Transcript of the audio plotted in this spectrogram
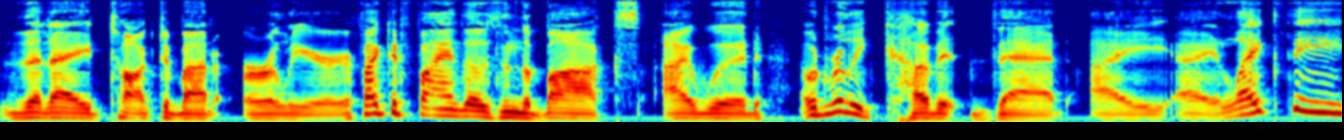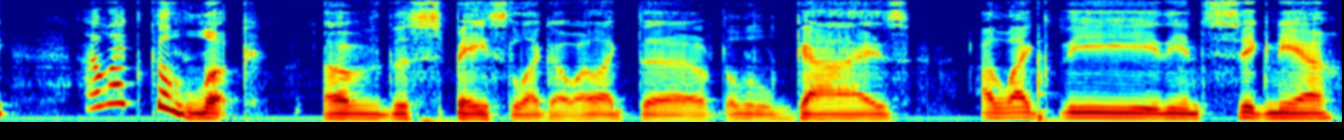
that I talked about earlier. If I could find those in the box, I would I would really covet that. I I like the I like the look of the space Lego. I like the the little guys. I like the the insignia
